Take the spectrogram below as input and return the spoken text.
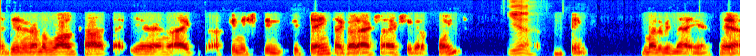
I did another wild card that year, and I, I finished in 15th. I got actually I actually got a point. Yeah, I think might have been that year. Yeah.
